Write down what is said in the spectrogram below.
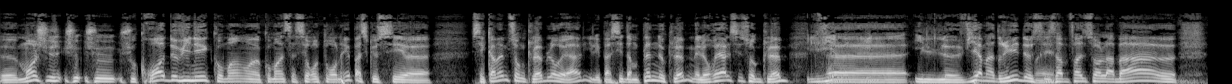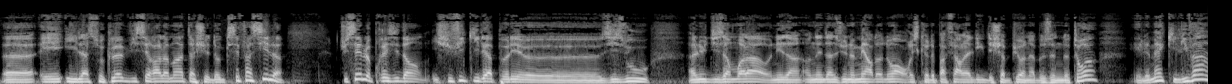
Euh, moi, je, je, je, je crois deviner comment euh, comment ça s'est retourné parce que c'est euh, c'est quand même son club, le Real. Il est passé dans plein de clubs, mais le Real c'est son club. Il vit à Euh, il vit à Madrid, ses enfants sont là-bas euh, euh, et il a ce club viscéralement attaché. Donc c'est facile. Tu sais, le président, il suffit qu'il ait appelé euh, Zizou en lui disant voilà, on est dans, on est dans une merde noire, on risque de pas faire la Ligue des Champions, on a besoin de toi. Et le mec, il y va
